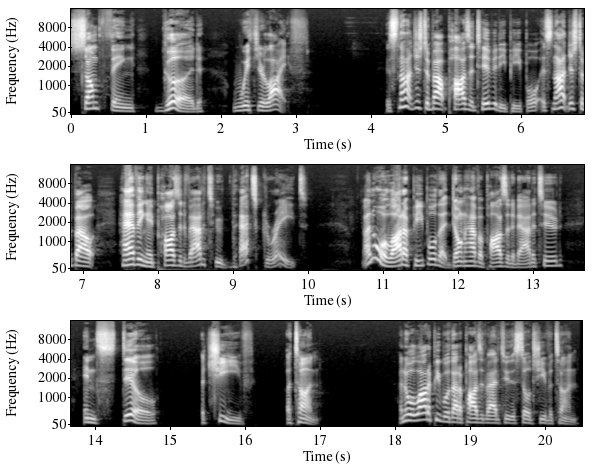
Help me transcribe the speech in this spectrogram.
something good with your life. It's not just about positivity, people. It's not just about having a positive attitude. That's great. I know a lot of people that don't have a positive attitude and still achieve a ton. I know a lot of people without a positive attitude that still achieve a ton.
